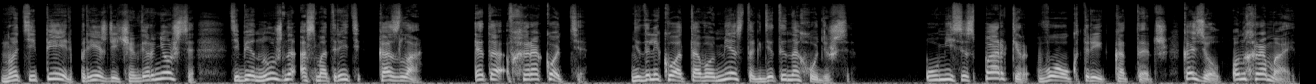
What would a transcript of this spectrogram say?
Но теперь, прежде чем вернешься, тебе нужно осмотреть козла. Это в Харакотте, недалеко от того места, где ты находишься. У миссис Паркер в Оук-3 коттедж козел, он хромает.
